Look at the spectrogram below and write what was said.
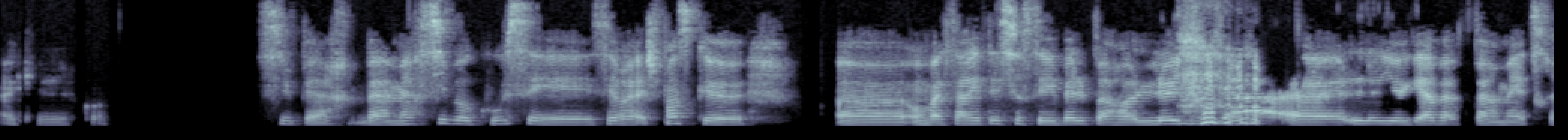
acquérir quoi. Super, bah, merci beaucoup. C'est vrai, je pense que on va s'arrêter sur ces belles paroles. Le yoga, le yoga va permettre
